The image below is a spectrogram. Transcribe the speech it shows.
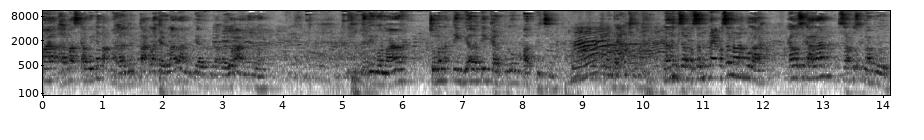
mas kawinnya tak mahal, tak lagi larang biar nggak bayokan. Ya. Jadi mohon maaf, cuma tinggal 34 biji. 34 biji. Nanti bisa pesen, eh pesen malah murah. Kalau sekarang 150.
